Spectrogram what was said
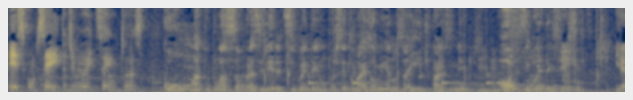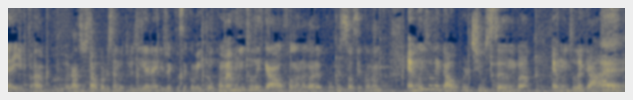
esse conceito de 1800. Com uma população brasileira de 51% mais ou menos aí de pardos negros. Uhum. Olha, 51%. Sim. E aí, a, a gente tava conversando outro dia, né, Lígia, que você comentou como é muito legal, falando agora do contexto socioeconômico, é muito legal curtir o samba, é muito legal É.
